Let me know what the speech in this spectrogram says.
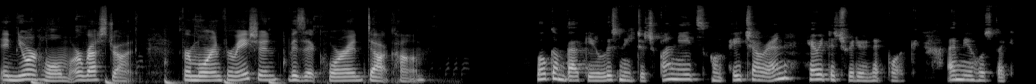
in your home or restaurant. For more information, visit Korin.com. Welcome back. You're listening to Japan Eats on HRN Heritage Radio Network. I'm your host, Aki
